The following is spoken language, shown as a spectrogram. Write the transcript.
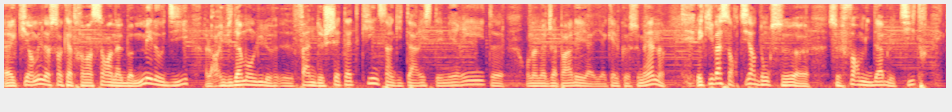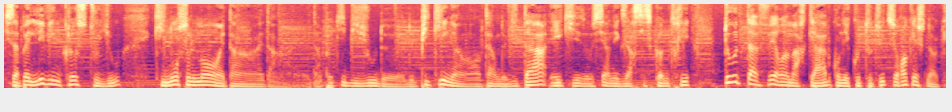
euh, qui en 1980 sort un album Mélodie. Alors évidemment, lui, le euh, fan de Chet Atkins, un guitariste émérite, on en a déjà parlé il y a, quelques semaines, et qui va sortir donc ce, ce formidable titre qui s'appelle Living Close to You, qui non seulement est un, est un un petit bijou de, de picking hein, en termes de guitare et qui est aussi un exercice country tout à fait remarquable qu'on écoute tout de suite sur Rock et Schnock.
